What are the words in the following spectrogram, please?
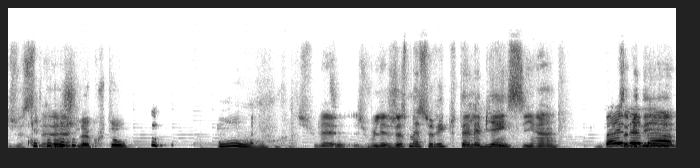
Juste. euh, le couteau. Ouh. je, voulais, je voulais juste m'assurer que tout allait bien ici, hein? Ben Vous avez, des...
